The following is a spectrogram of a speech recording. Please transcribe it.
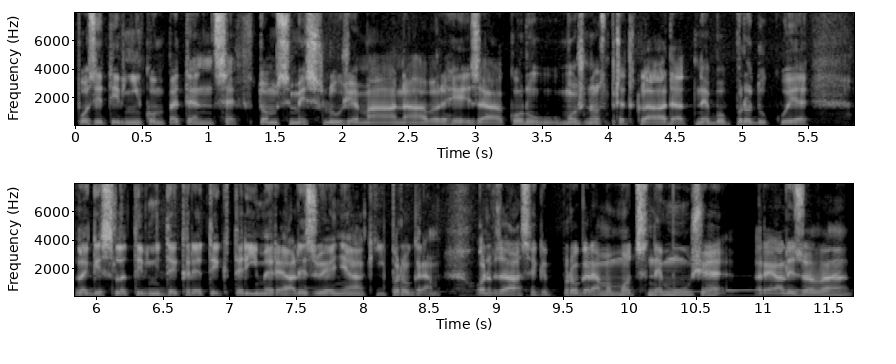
pozitivní kompetence. V tom smyslu, že má návrhy zákonů možnost předkládat nebo produkuje legislativní dekrety, kterými realizuje nějaký program. On v zásadě program moc nemůže realizovat,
